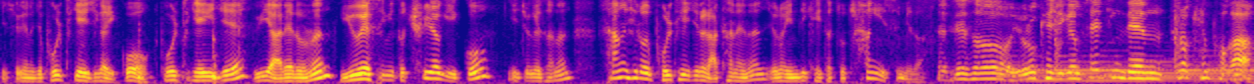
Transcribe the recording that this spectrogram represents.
이쪽에는 이제 볼트 게이지가 있고 볼트 게이지의 위아래로는 USB 또 출력이 있고 이쪽에서는 상시로 볼테이지를 나타내는 이런 인디케이터 또 창이 있습니다. 자, 그래서 이렇게 지금 세팅된 트럭 캠퍼가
